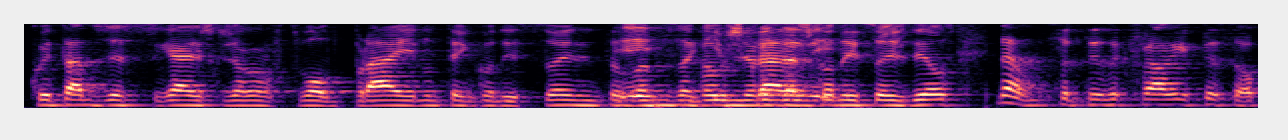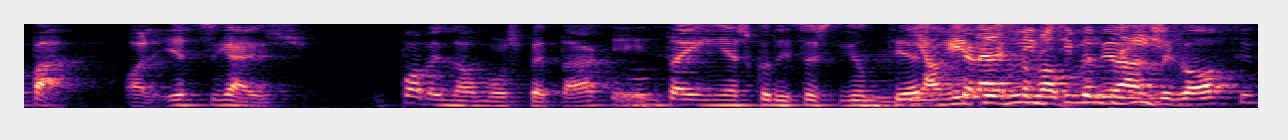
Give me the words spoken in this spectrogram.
coitados destes gajos que jogam futebol de praia e não têm condições, então Isso, vamos aqui vamos melhorar as condições deles. Não, de certeza que foi alguém que pensou, pá, olha, estes gajos podem dar um bom espetáculo, Isso. não têm as condições que deviam ter, E se alguém calhar fez esta é uma de oportunidade de risco. negócio,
